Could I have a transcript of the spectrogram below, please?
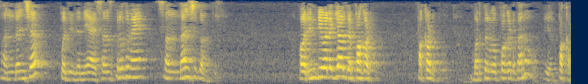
संदंश पतित न्याय संस्कृत में संदंश कहते हैं। और हिंदी वाले क्या होते पकड़। पकड़ बर्तन को पकड़ता ना पकड़।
